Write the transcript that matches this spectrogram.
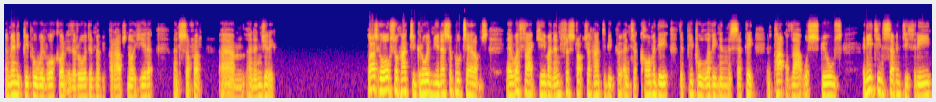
and many people would walk onto the road and maybe perhaps not hear it and suffer um, an injury. Glasgow also had to grow in municipal terms. Uh, with that came an infrastructure had to be put in to accommodate the people living in the city, and part of that was schools. In 1873,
